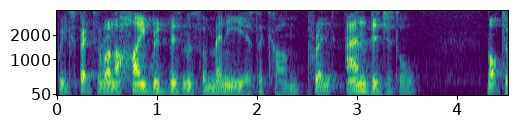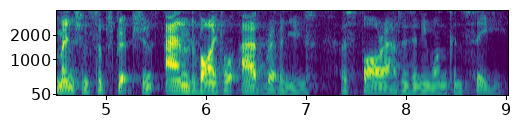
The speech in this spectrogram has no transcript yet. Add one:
We expect to run a hybrid business for many years to come, print and digital, not to mention subscription and vital ad revenues as far out as anyone can see.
